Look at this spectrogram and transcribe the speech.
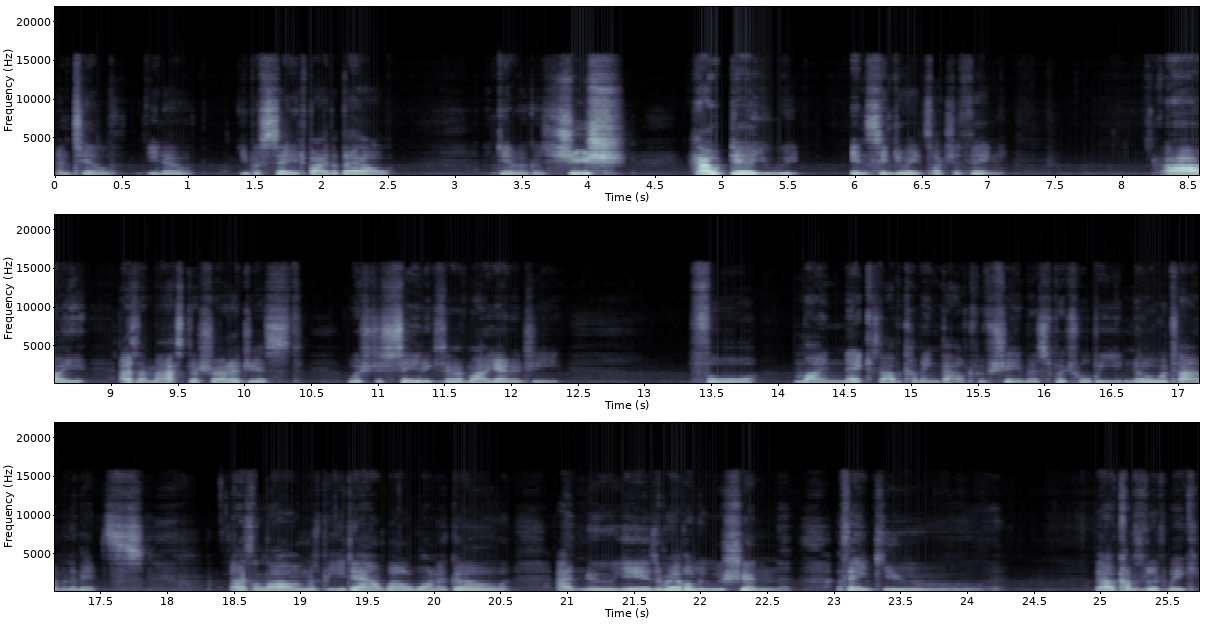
until, you know, you were saved by the bell. And Gable goes, Sheesh! How dare you insinuate such a thing? I, as a master strategist, was just saving some of my energy for my next upcoming bout with Sheamus, which will be no time limits, as long as we damn well want to go at New Year's Revolution. Thank you. Now comes Ludwig.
